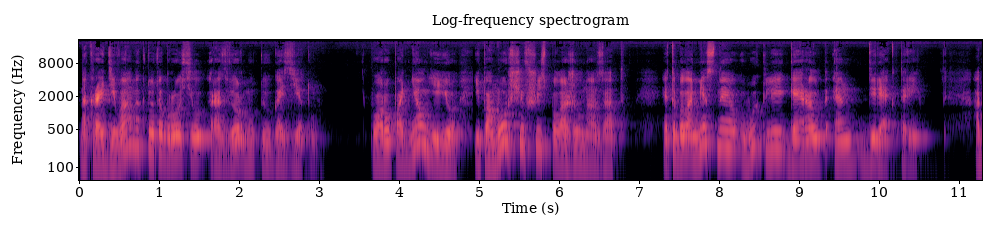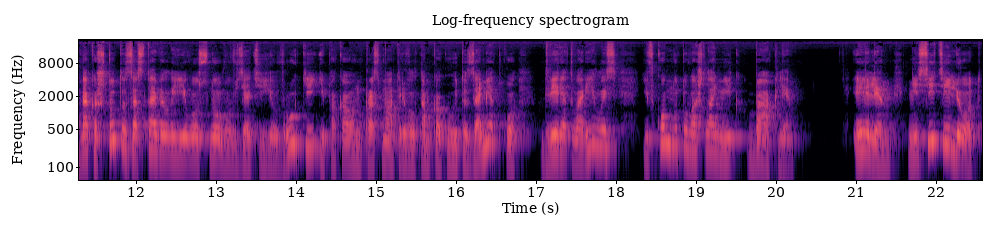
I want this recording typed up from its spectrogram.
На край дивана кто-то бросил развернутую газету. Пуаро поднял ее и, поморщившись, положил назад. Это была местная Weekly Herald and Directory. Однако что-то заставило его снова взять ее в руки, и пока он просматривал там какую-то заметку, дверь отворилась, и в комнату вошла Ник Бакли. «Эллен, несите лед!»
